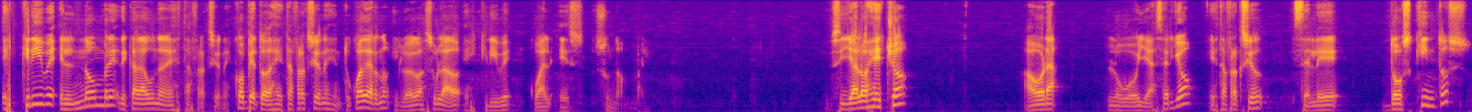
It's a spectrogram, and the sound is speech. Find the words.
Escribe el nombre de cada una de estas fracciones. Copia todas estas fracciones en tu cuaderno y luego a su lado escribe cuál es su nombre. Si ya lo has hecho, ahora lo voy a hacer yo. Esta fracción se lee 2 quintos.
